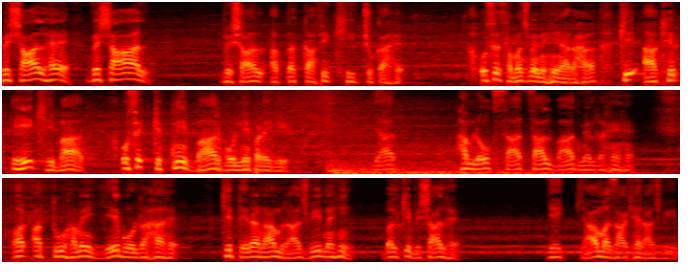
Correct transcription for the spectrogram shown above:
विशाल है, विशाल! विशाल अब तक काफ़ी खींच चुका है। उसे समझ में नहीं आ रहा कि आखिर एक ही बात उसे कितनी बार बोलनी पड़ेगी। यार हम लोग सात साल बाद मिल रहे हैं। और अब तू हमें यह बोल रहा है कि तेरा नाम राजवीर नहीं, बल्कि विशाल है। ये क्या मज़ाक है राजवीर?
